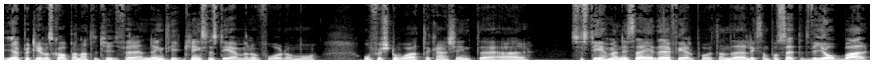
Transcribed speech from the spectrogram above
hjälper till att skapa en attitydförändring till, kring systemen och får dem att, att förstå att det kanske inte är systemen i sig det är fel på utan det är liksom på sättet vi jobbar.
